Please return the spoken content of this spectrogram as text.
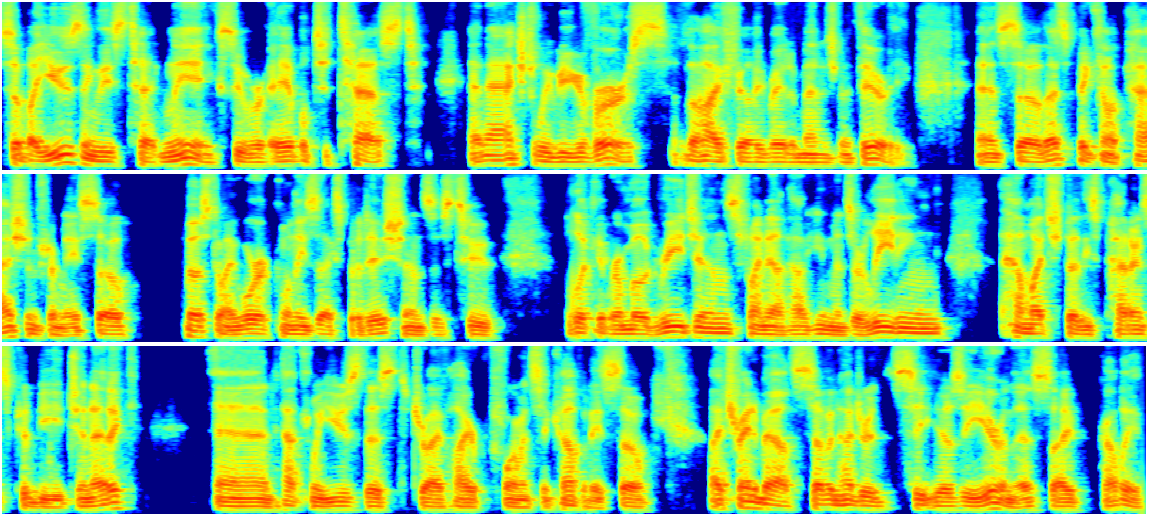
So by using these techniques, we were able to test and actually reverse the high failure rate of management theory. And so that's become a passion for me. So most of my work on these expeditions is to look at remote regions, find out how humans are leading, how much of these patterns could be genetic, and how can we use this to drive higher performance in companies. So I train about 700 CEOs a year in this. I probably,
